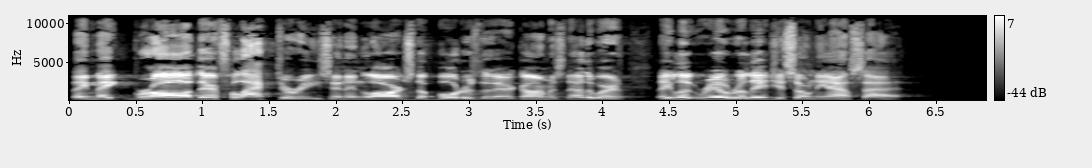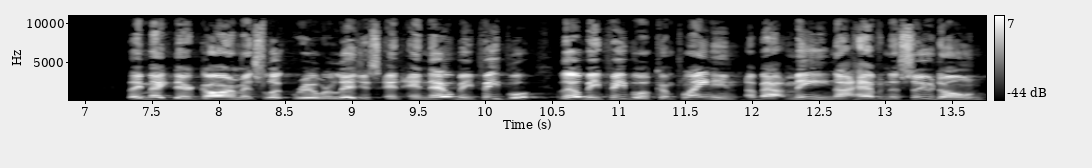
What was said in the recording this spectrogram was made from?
They make broad their phylacteries and enlarge the borders of their garments. In other words, they look real religious on the outside. They make their garments look real religious. And, and there'll be people, there'll be people complaining about me not having a suit on,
